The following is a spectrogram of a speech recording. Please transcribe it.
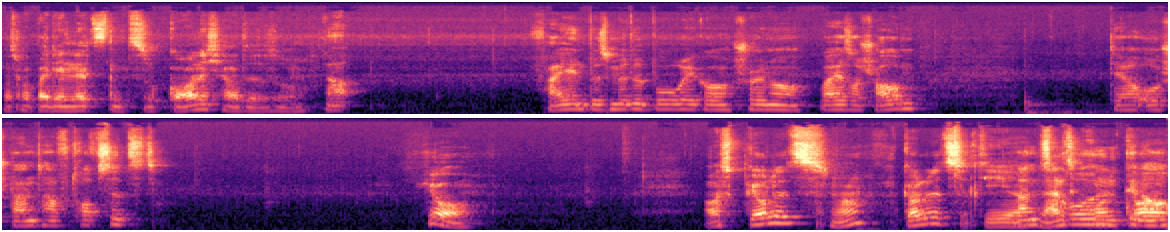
Was man bei den letzten so gar nicht hatte. So. ja. Fein bis mittelbohriger, schöner weißer Schaum, der auch standhaft drauf sitzt. Ja. Aus Görlitz, ne? Görlitz, die Landskron, genau.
